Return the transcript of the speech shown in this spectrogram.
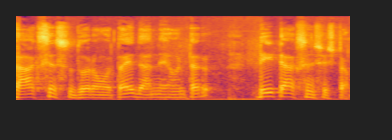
టాక్సిన్స్ దూరం అవుతాయి దాన్ని ఏమంటారు? Detoxin system.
